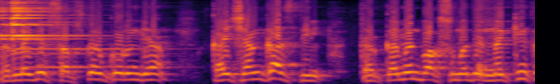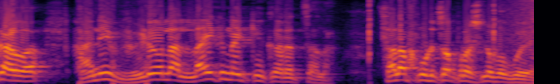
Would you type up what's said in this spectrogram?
तर लगेच सबस्क्राईब करून घ्या. काही शंका असतील तर कमेंट बॉक्समध्ये नक्की कळवा आणि व्हिडिओला लाईक नक्की करत चला. चला पुढचा प्रश्न बघूया.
